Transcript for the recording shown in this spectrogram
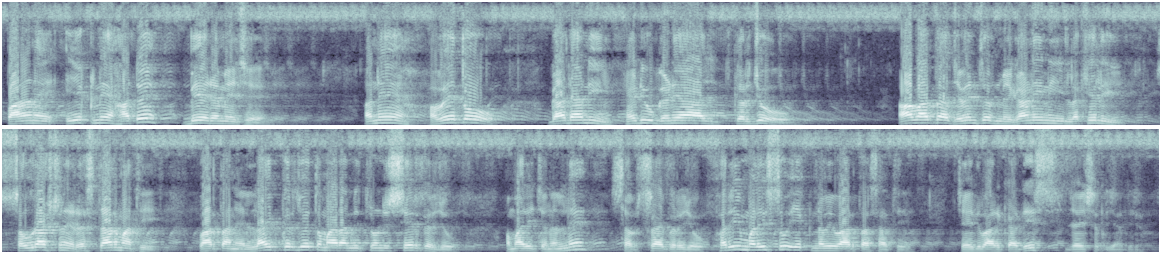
પારણે એકને હાટે બે રમે છે. અને હવે તો ગાડાની હેડ્યું ગણ્યા કરજો. આ વાર્તા જવેનચંદ મેઘાણીની લખેલી સૌરાષ્ટ્રને રસધારમાંથી. વાર્તાને લાઈક કરજો, તમારા મિત્રોને શેર કરજો. અમારી ચેનલને સબસ્ક્રાઈબ કરજો. ફરી મળીશું એક નવી વાર્તા સાથે. જય દ્વારકાધીશ, જય સત્યાદેવ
